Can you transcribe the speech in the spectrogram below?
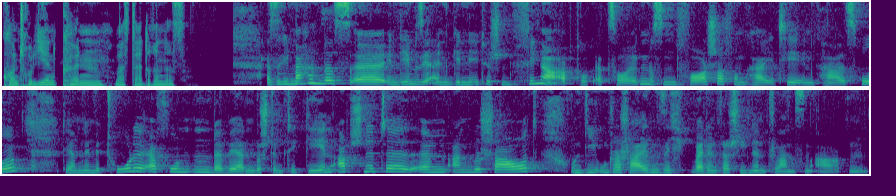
kontrollieren können, was da drin ist? Also die machen das, äh, indem sie einen genetischen Fingerabdruck erzeugen. Das sind Forscher vom KIT in Karlsruhe. Die haben eine Methode erfunden, da werden bestimmte Genabschnitte ähm, angeschaut und die unterscheiden sich bei den verschiedenen Pflanzenarten.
